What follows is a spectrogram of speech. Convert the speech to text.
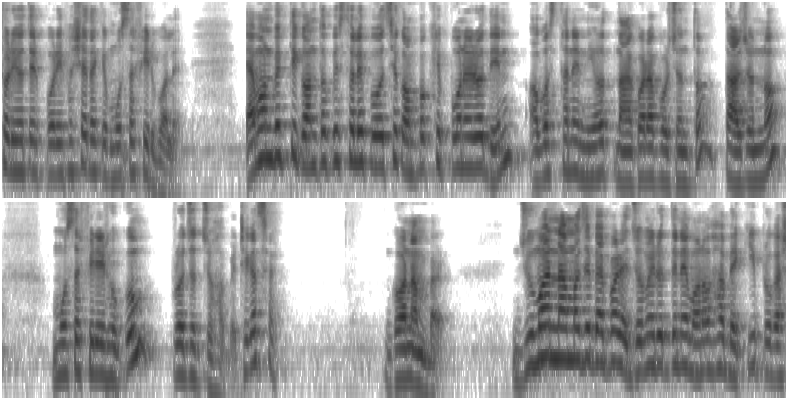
শরীয়তের পরিভাষায় তাকে মুসাফির বলে। এমন ব্যক্তি গন্তব্যস্থলে পৌঁছে কমপক্ষে পনেরো দিন অবস্থানে নিয়ত না করা পর্যন্ত তার জন্য মুসাফিরের হুকুম প্রযোজ্য হবে, ঠিক আছে? গ নাম্বার। জুমার নামাজের ব্যাপারে জমির উদ্দিনের মনোভাবে কি প্রকাশ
